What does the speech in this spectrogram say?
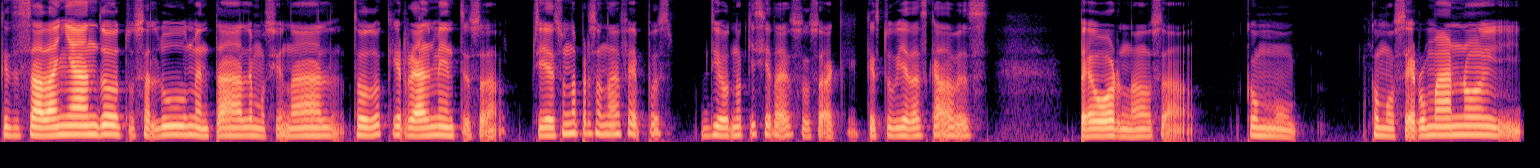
que te está dañando tu salud mental, emocional, todo, que realmente, o sea, si es una persona de fe, pues Dios no quisiera eso, o sea, que, que estuvieras cada vez peor, ¿no? O sea, como como ser humano y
